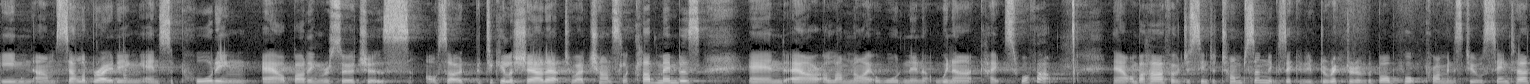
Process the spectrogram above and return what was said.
in um, celebrating and supporting our budding researchers. Also, a particular shout out to our Chancellor Club members and our Alumni Award winner, Kate Swaffer. Now, on behalf of Jacinta Thompson, Executive Director of the Bob Hawke Prime Ministerial Centre,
